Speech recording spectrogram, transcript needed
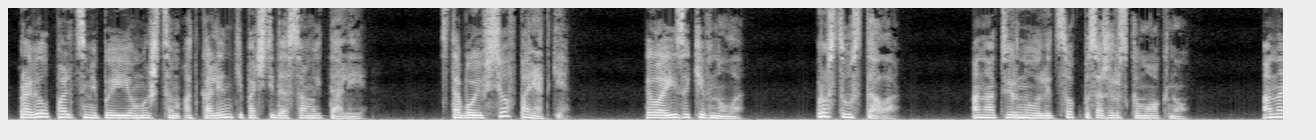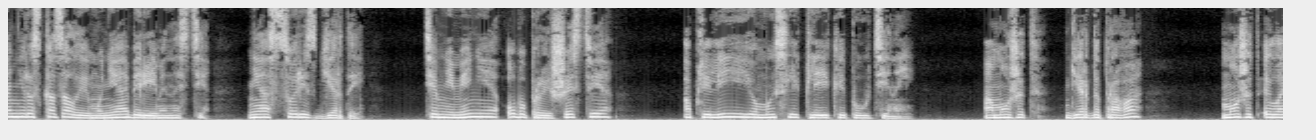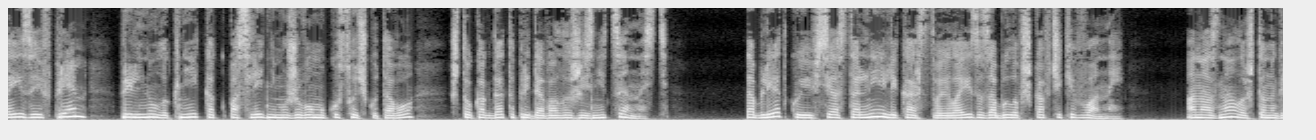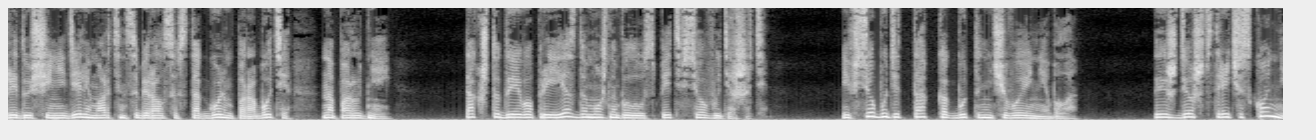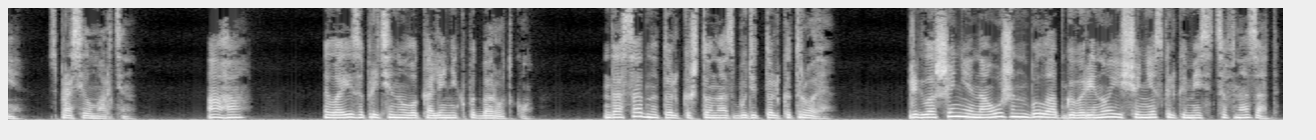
провел пальцами по ее мышцам от коленки почти до самой талии. «С тобой все в порядке?» Элоиза кивнула. «Просто устала». Она отвернула лицо к пассажирскому окну. Она не рассказала ему ни о беременности, ни о ссоре с Гердой. Тем не менее, оба происшествия оплели ее мысли клейкой паутиной. А может, Герда права? Может, Элоиза и впрямь прильнула к ней как к последнему живому кусочку того, что когда-то придавало жизни ценность. Таблетку и все остальные лекарства Элоиза забыла в шкафчике в ванной. Она знала, что на грядущей неделе Мартин собирался в Стокгольм по работе на пару дней. Так что до его приезда можно было успеть все выдержать. И все будет так, как будто ничего и не было. «Ты ждешь встречи с Конни?» — спросил Мартин. «Ага». Элоиза притянула колени к подбородку. «Досадно только, что нас будет только трое. Приглашение на ужин было обговорено еще несколько месяцев назад.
